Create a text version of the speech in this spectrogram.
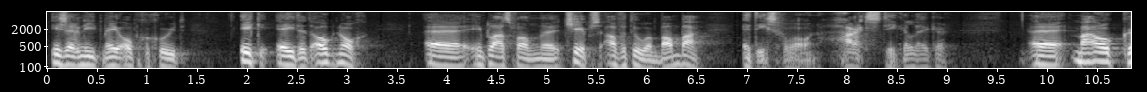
is er niet mee opgegroeid. Ik eet het ook nog. Uh, in plaats van chips, af en toe een bamba. Het is gewoon hartstikke lekker. Uh, maar ook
